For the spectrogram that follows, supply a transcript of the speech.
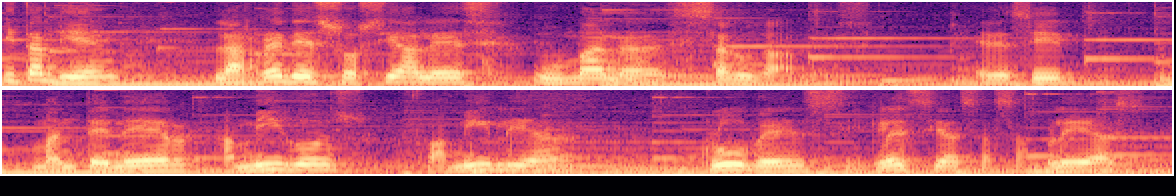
Y también las redes sociales humanas saludables, es decir, mantener amigos, familia, clubes, iglesias, asambleas,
